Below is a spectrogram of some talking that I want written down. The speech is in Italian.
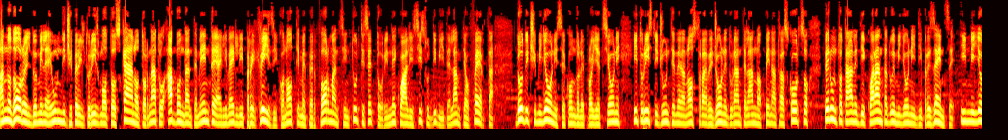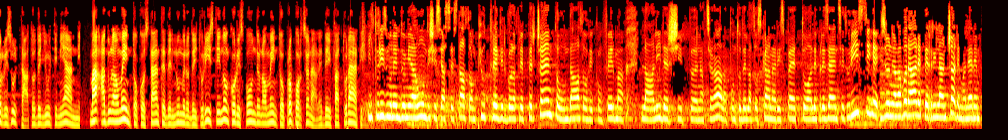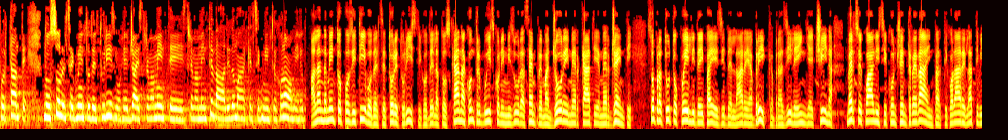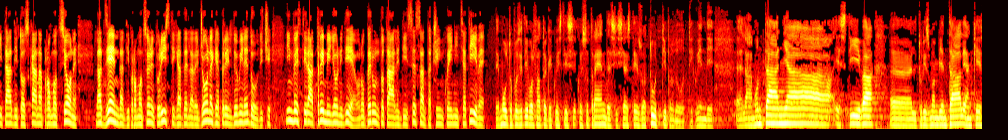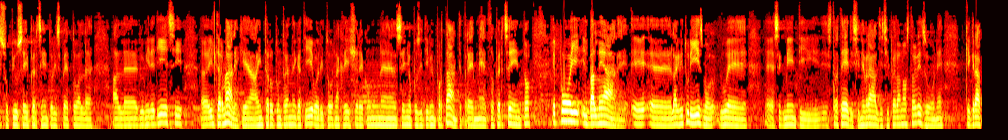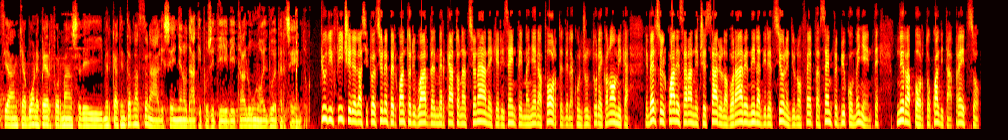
Anno d'oro il 2011 per il turismo toscano, tornato abbondantemente ai livelli pre-crisi, con ottime performance in tutti i settori nei quali si suddivide l'ampia offerta. 12 milioni, secondo le proiezioni, i turisti giunti nella nostra regione durante l'anno appena trascorso, per un totale di 42 milioni di presenze, il miglior risultato degli ultimi anni. Ma ad un aumento costante del numero dei turisti non corrisponde un aumento proporzionale dei fatturati. Il turismo nel 2011 si è assestato a un più 3,3%, un dato che conferma la leadership nazionale appunto della Toscana rispetto alle presenze turistiche. Bisogna lavorare per rilanciare in maniera importante non solo il segmento del turismo che è già estremamente, estremamente valido ma anche il segmento economico. All'andamento positivo del settore turistico della Toscana contribuiscono in misura sempre maggiore i mercati emergenti, soprattutto quelli dei paesi dell'area BRIC, Brasile, India e Cina, verso i quali si concentrerà in particolare l'attività di Toscana Promozione, l'azienda di promozione turistica della regione che per il 2012 investirà 3 milioni di euro per un totale di 65 iniziative. È molto positivo il fatto che questi, questo trend si sia esteso a tutti i prodotti, quindi eh, la montagna estiva, eh, il turismo ambientale, anch'esso più 6% rispetto al, al 2010, eh, il termale che ha interrotto un trend negativo e ritorna a crescere con un eh, segno positivo importante, 3,5%, e poi il balneare e eh, l'agriturismo, due eh, segmenti strategici, nevralgici per la nostra regione, che grazie anche a buone performance dei mercati internazionali segnano dati positivi tra l'1 e il 2%. Più difficile la situazione per quanto riguarda il mercato nazionale che risente in maniera forte della congiuntura economica e verso il quale sarà necessario lavorare nella direzione di un'offerta sempre più conveniente nel rapporto qualità-prezzo.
